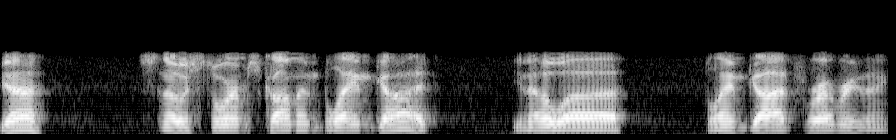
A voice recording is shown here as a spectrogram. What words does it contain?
Yeah. Snowstorms coming, blame God. You know, uh, blame God for everything.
